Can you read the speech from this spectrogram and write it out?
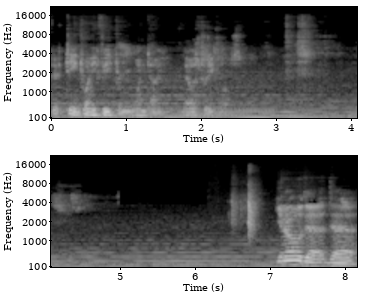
15, 20 feet from me one time. That was pretty close. You know the the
